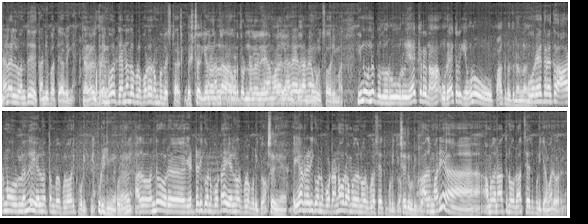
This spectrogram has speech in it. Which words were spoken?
நிழல் வந்து கண்டிப்பாக தேவைங்க. நிழல் அப்படிங்கும்போது தென்னந்தோப்பில் போகிறது ரொம்ப பெஸ்ட்டாக இருக்கும் பெஸ்ட்டாக இருக்கு. ஏன்னா நல்லா மரத்தோட நிழல் மழை நேரம் எல்லாமே உங்களுக்கு சௌரியமாக இருக்கும் இன்னொன்று இப்போ ஒரு ஒரு ஏக்கரைனா ஒரு ஏக்கருக்கு எவ்வளோ பாக்கு நாத்து நல்லா? ஒரு ஏக்கருக்கு அறுநூறுலேருந்து எழுநூற்றம்பது புள்ள வரைக்கும் பிடிக்குங்க. பிடிக்குங்க. பிடிக்கும் அது வந்து ஒரு எட்டு அடிக்கு ஒன்று போட்டால் எழுநூறு புள்ள பிடிக்கும். சரிங்க. ஏழரை அடிக்கு ஒன்று போட்டாங்கன்னா ஒரு ஐம்பது நூறு புள்ள சேர்த்து பிடிக்கும். சேர்த்து பிடிக்கும். அது மாதிரி ஐம்பது நாற்று நூறு நாற்று சேர்த்து பிடிக்கிற மாதிரி வருங்க.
